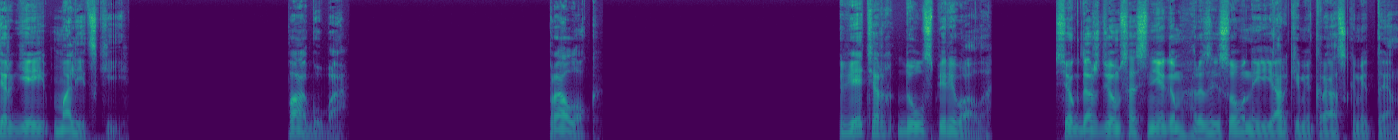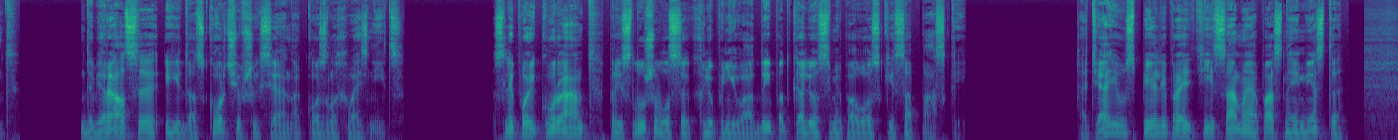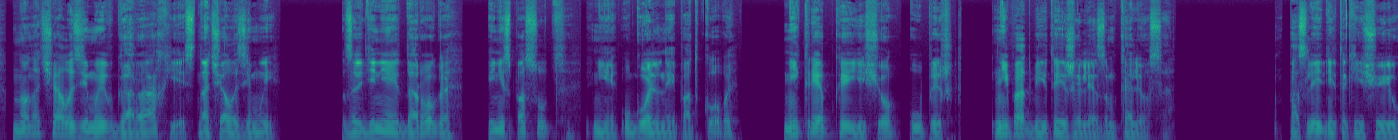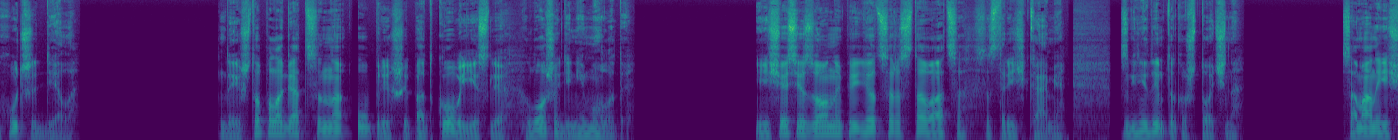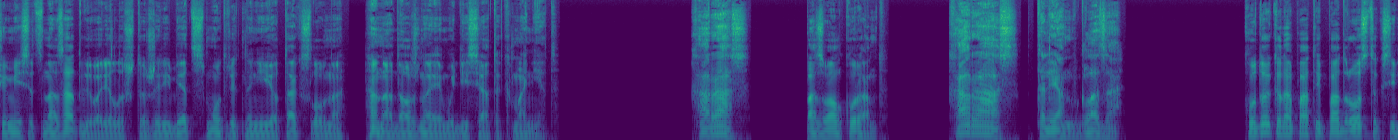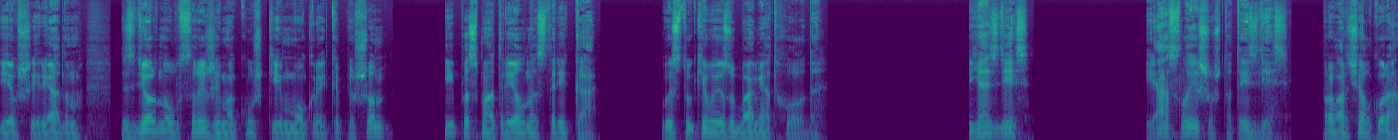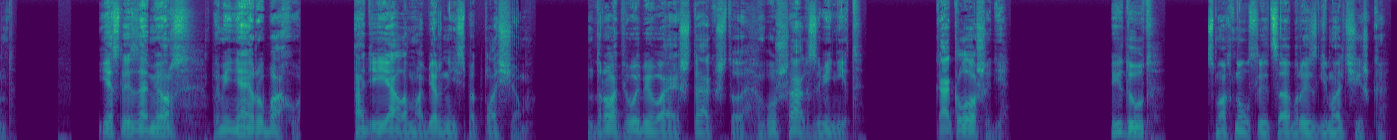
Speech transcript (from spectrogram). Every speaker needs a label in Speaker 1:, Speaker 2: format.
Speaker 1: Сергей Малицкий. Пагуба. Пролог. Ветер дул с перевала. Сёк дождем со снегом, разрисованный яркими красками тент. Добирался и до скорчившихся на козлах возниц. Слепой курант прислушивался к хлюпанью воды под колесами повозки с опаской. Хотя и успели пройти самое опасное место, но начало зимы в горах есть начало зимы. Заледенеет дорога, и не спасут ни угольные подковы, ни крепкая еще упряжь, ни подбитые железом колеса. Последний так еще и ухудшит дело. Да и что полагаться на упряжь и подковы, если лошади не молоды? Еще сезоны придется расставаться со старичками. С гнедым так уж точно. Самана еще месяц назад говорила, что жеребец смотрит на нее так, словно она должна ему десяток монет.
Speaker 2: «Харас!» — позвал курант. «Харас!» — тлен в глаза.
Speaker 1: Худой конопатый подросток, сидевший рядом, сдернул с рыжей макушки мокрый капюшон и посмотрел на старика, выстукивая зубами от холода. «Я здесь».
Speaker 2: «Я слышу, что ты здесь», — проворчал курант. «Если замерз, поменяй рубаху. Одеялом обернись под плащом. Дробь выбиваешь так, что в ушах звенит. Как лошади».
Speaker 1: «Идут», — смахнул с лица брызги мальчишка.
